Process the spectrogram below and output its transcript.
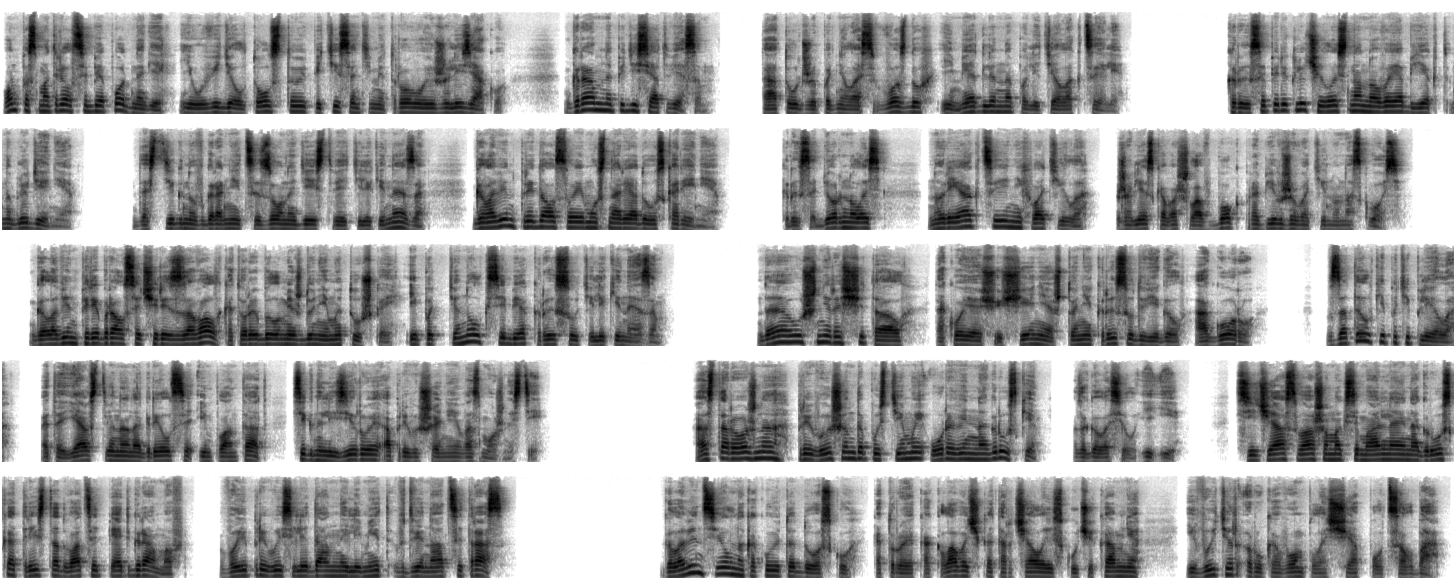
Он посмотрел себе под ноги и увидел толстую пятисантиметровую железяку. Грамм на 50 весом. Та тут же поднялась в воздух и медленно полетела к цели. Крыса переключилась на новый объект наблюдения. Достигнув границы зоны действия телекинеза, Головин придал своему снаряду ускорение. Крыса дернулась, но реакции не хватило. Железка вошла в бок, пробив животину насквозь. Головин перебрался через завал, который был между ним и тушкой, и подтянул к себе крысу телекинезом. Да уж не рассчитал. Такое ощущение, что не крысу двигал, а гору. В затылке потеплело. Это явственно нагрелся имплантат, сигнализируя о превышении возможностей. «Осторожно, превышен допустимый уровень нагрузки», – заголосил ИИ. «Сейчас ваша максимальная нагрузка 325 граммов. Вы превысили данный лимит в 12 раз». Головин сел на какую-то доску, которая как лавочка торчала из кучи камня, и вытер рукавом плаща под со лба.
